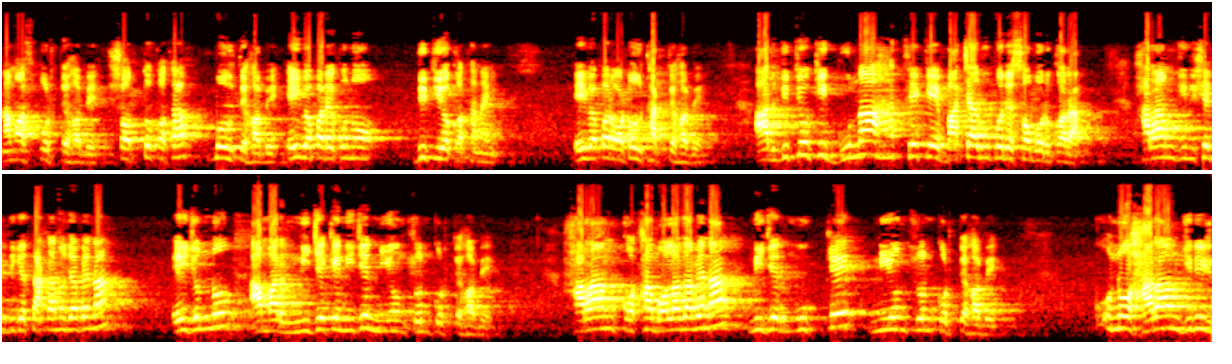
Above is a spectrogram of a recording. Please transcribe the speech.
নামাজ পড়তে হবে, সত্য কথা বলতে হবে। এই ব্যাপারে কোনো দ্বিতীয় কথা নাই। এই ব্যাপার অটল থাকতে হবে। আর দ্বিতীয় কি? গুনাহ থেকে বাঁচার উপরে সবর করা। হারাম জিনিসের দিকে তাকানো যাবে না। এই জন্য আমার নিজেকে নিজে নিয়ন্ত্রণ করতে হবে। হারাম কথা বলা যাবে না, নিজের মুখকে নিয়ন্ত্রণ করতে হবে। কোনো হারাম জিনিস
